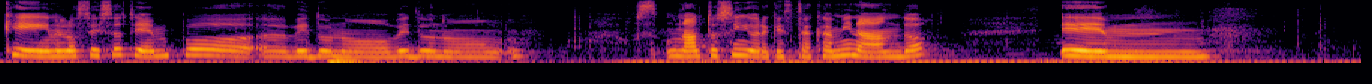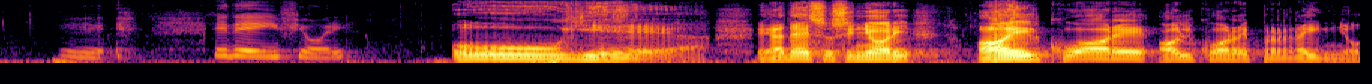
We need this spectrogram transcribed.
che nello stesso tempo eh, vedono, vedono un altro signore che sta camminando e, mm, e, e dei fiori. Oh yeah! E adesso, signori, ho il cuore, ho il cuore pregno,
